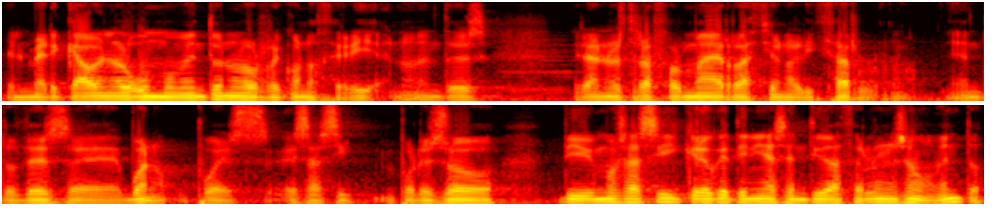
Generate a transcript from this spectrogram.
el mercado en algún momento no lo reconocería, ¿no? Entonces era nuestra forma de racionalizarlo, ¿no? Entonces, eh, bueno, pues es así. Por eso vivimos así. Creo que tenía sentido hacerlo en ese momento.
